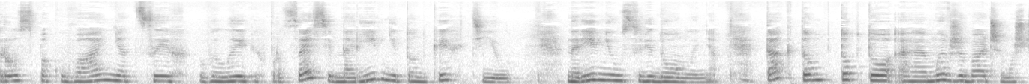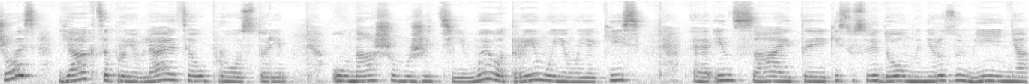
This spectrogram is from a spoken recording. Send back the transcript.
розпакування цих великих процесів на рівні тонких тіл, на рівні усвідомлення. Так, Тобто ми вже бачимо щось, як це проявляється у просторі, у нашому житті. Ми отримуємо якісь е, інсайти, якісь усвідомлення, розуміння,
